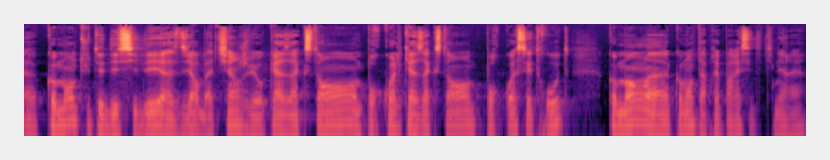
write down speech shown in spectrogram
Euh, Comment tu t'es décidé à se dire bah tiens, je vais au Kazakhstan? Pourquoi le Kazakhstan? Pourquoi cette route? Comment comment tu as préparé cet itinéraire?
